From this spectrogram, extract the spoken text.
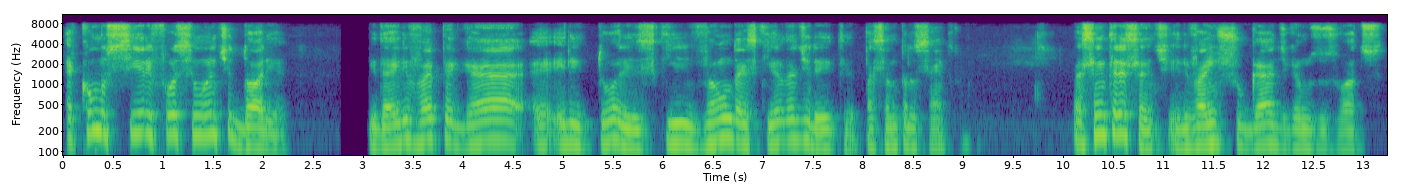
É como se ele fosse um antidória. E daí ele vai pegar é, eleitores que vão da esquerda à direita, passando pelo centro. Vai ser interessante. Ele vai enxugar, digamos, os votos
